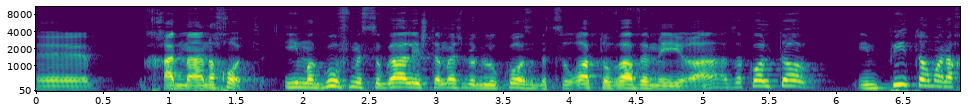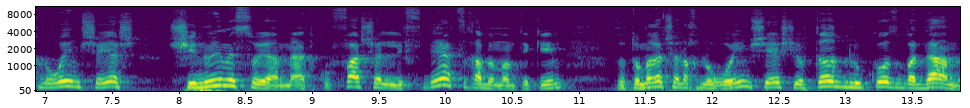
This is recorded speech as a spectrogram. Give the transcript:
אה, אחד מההנחות. אם הגוף מסוגל להשתמש בגלוקוז בצורה טובה ומהירה אז הכל טוב. אם פתאום אנחנו רואים שיש שינוי מסוים מהתקופה של לפני הצריכה בממתיקים, זאת אומרת שאנחנו רואים שיש יותר גלוקוז בדם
